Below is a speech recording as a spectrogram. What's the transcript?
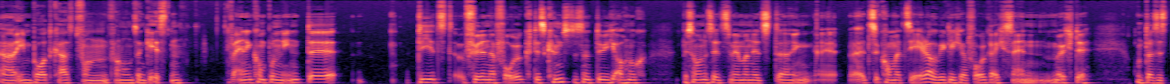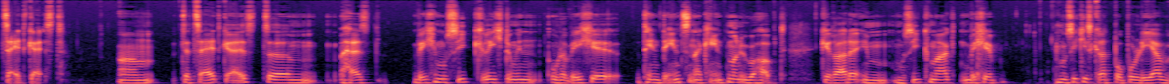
äh, im Podcast von, von unseren Gästen? Eine Komponente, die jetzt für den Erfolg des Künstlers natürlich auch noch besonders jetzt, wenn man jetzt, äh, äh jetzt kommerziell auch wirklich erfolgreich sein möchte, und das ist Zeitgeist. Ähm, der Zeitgeist ähm, heißt welche Musikrichtungen oder welche Tendenzen erkennt man überhaupt gerade im Musikmarkt? Welche Musik ist gerade populär?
